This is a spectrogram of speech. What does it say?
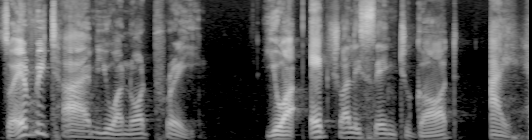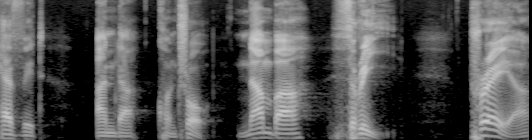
So every time you are not praying, you are actually saying to God, I have it under control. Number three, prayer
